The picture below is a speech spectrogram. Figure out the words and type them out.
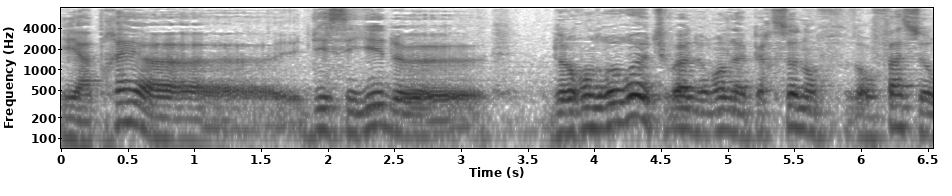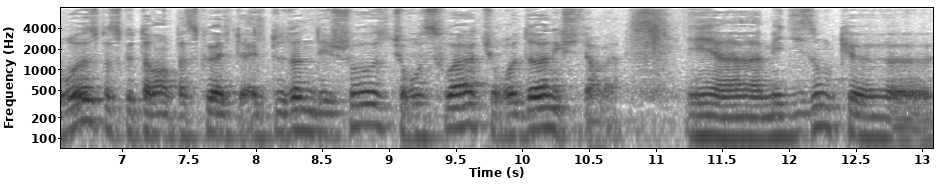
Et après, euh, d'essayer de, de le rendre heureux, tu vois, de rendre la personne en, face heureuse parce que parce qu'elle elle te donne des choses, tu reçois, tu redonnes, etc. Et euh, mais disons que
